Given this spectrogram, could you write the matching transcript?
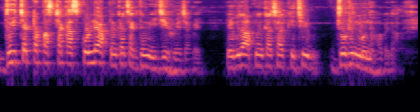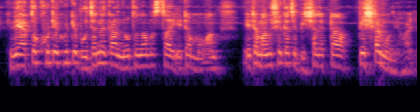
দুই চারটা, পাঁচটা কাজ করলে আপনার কাছে একদম ইজি হয়ে যাবে। এগুলো আপনার কাছে আর কিছু জটিল মনে হবে না। কিন্তু এত খুঁটে খুঁটে বোঝানোর কারণ নতুন অবস্থায় এটা এটা মানুষের কাছে বিশাল একটা পেশার মনে হয়।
